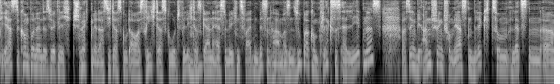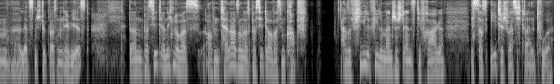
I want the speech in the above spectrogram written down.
Die erste Komponente ist wirklich, schmeckt mir das? Sieht das gut aus? Riecht das gut? Will ich das mhm. gerne essen? Will ich einen zweiten Bissen haben? Also ein super komplexes Erlebnis, was irgendwie anfängt vom ersten Blick zum letzten, ähm, äh, letzten Stück, was man irgendwie isst dann passiert ja nicht nur was auf dem Teller, sondern es passiert ja auch was im Kopf. Also viele, viele Menschen stellen sich die Frage, ist das ethisch, was ich gerade tue?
